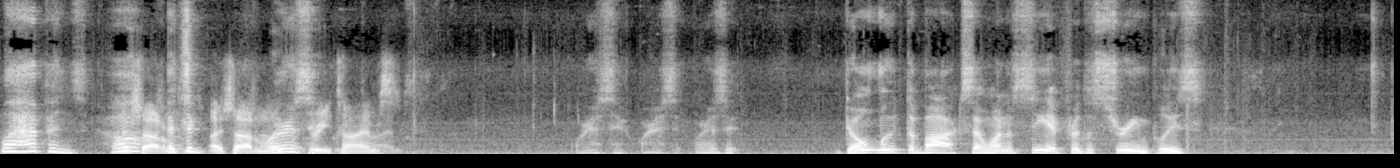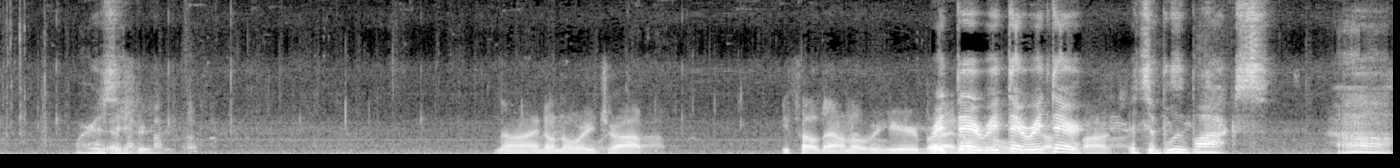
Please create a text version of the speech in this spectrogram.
What happens? I shot It's him. a- I shot him like is it? three times. Where is it? Where is it? Where is it? Don't loot the box. I want to see it for the stream, please. Where is Yeah, it? sure. No, I don't know where he dropped. He fell down over here, but Right there, right there, right there. the. It's a blue box.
